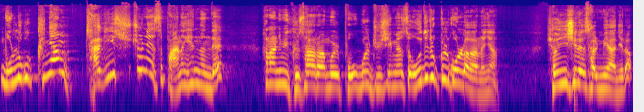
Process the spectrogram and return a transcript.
모르고 그냥 자기 수준에서 반응했는데 하나님이 그 사람을 복을 주시면서 어디로 끌고 올라가느냐? 현실의 삶이 아니라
